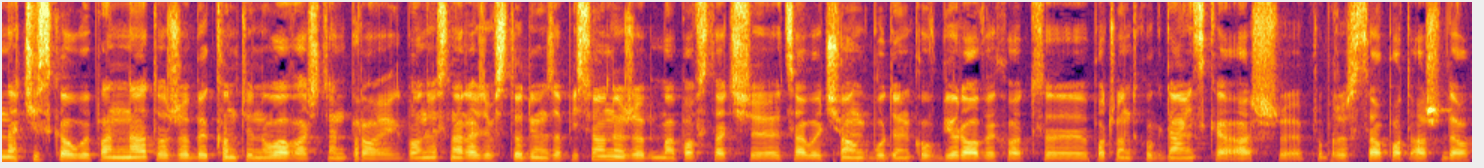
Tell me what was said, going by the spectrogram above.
naciskałby Pan na to, żeby kontynuować ten projekt? Bo on jest na razie w studium zapisany, że ma powstać cały ciąg budynków biurowych od początku Gdańska aż przez Sopot aż do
